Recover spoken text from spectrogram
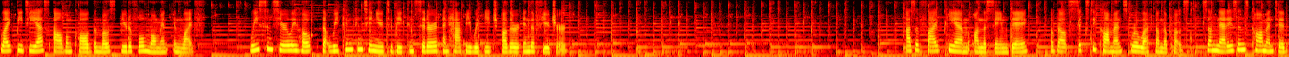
like BTS album called The Most Beautiful Moment in Life. We sincerely hope that we can continue to be considerate and happy with each other in the future. As of 5 p.m. on the same day, about 60 comments were left on the post. Some netizens commented,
